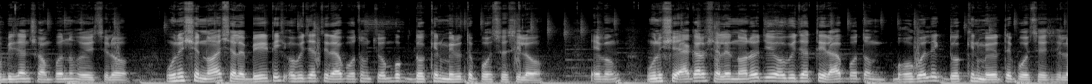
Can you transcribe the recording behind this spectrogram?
অভিযান সম্পন্ন হয়েছিল। উনিশশো নয় সালে ব্রিটিশ অভিযাত্রীরা প্রথম চৌম্বক দক্ষিণ মেরুতে পৌঁছেছিল এবং উনিশশো এগারো সালে নরওয়েজীয় অভিযাত্রীরা প্রথম ভৌগোলিক দক্ষিণ মেরুতে পৌঁছেছিল।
